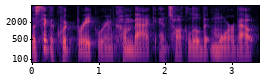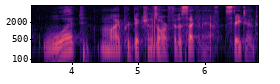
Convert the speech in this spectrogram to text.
let's take a quick break. We're going to come back and talk a little bit more about what my predictions are for the second half. Stay tuned.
